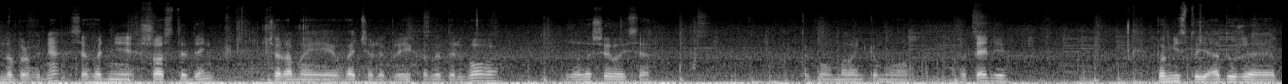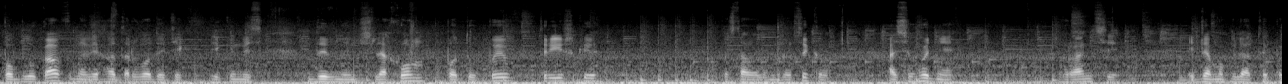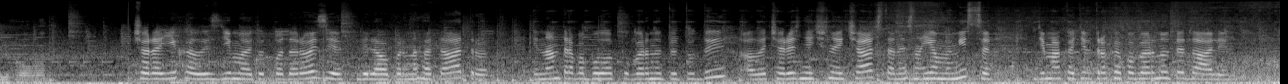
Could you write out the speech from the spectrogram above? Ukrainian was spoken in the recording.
Доброго дня. Сьогодні шостий день. Вчора ми ввечері приїхали до Львова, залишилися в такому маленькому готелі. По місту я дуже поблукав, навігатор водить як- якимось дивним шляхом, потупив трішки, поставили мотоцикл. А сьогодні вранці йдемо гуляти по Львову. Вчора їхали з Дімою тут по дорозі біля оперного театру, і нам треба було повернути туди, але через нічний час та незнайоме місце Діма хотів трохи повернути далі.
